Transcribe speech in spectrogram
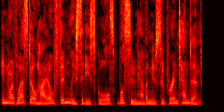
In Northwest Ohio, Findlay City Schools will soon have a new superintendent.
